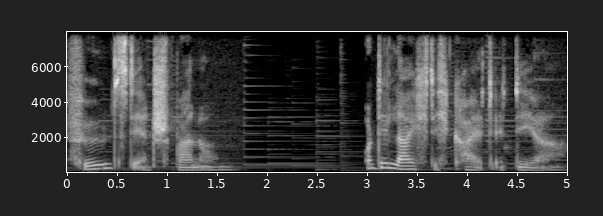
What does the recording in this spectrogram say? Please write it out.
Fühlst die Entspannung und die Leichtigkeit in dir.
